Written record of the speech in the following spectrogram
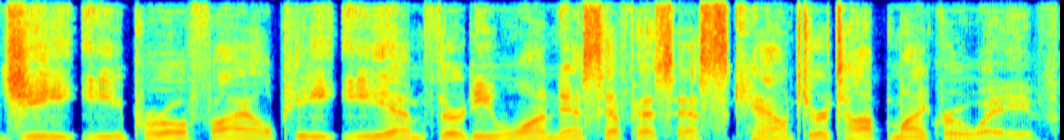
GE Profile PEM31 SFSS countertop microwave.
